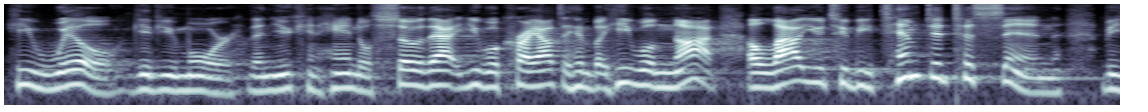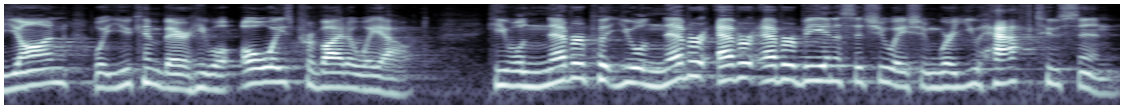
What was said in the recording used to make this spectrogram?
He will give you more than you can handle so that you will cry out to Him, but He will not allow you to be tempted to sin beyond what you can bear. He will always provide a way out. He will never put, you will never, ever, ever be in a situation where you have to sin.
